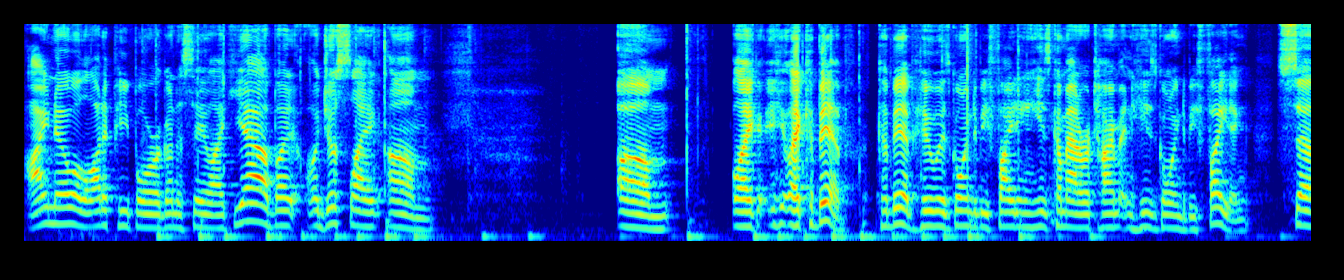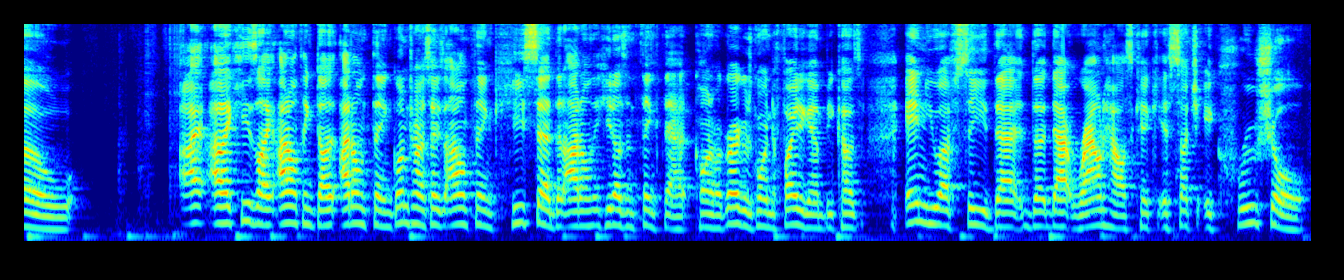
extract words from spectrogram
I know a lot of people are going to say like, yeah, but just like um um, like like Khabib, Khabib, who is going to be fighting. He's come out of retirement and he's going to be fighting. So. I, I like he's like I don't think I don't think what I'm trying to say is I don't think he said that I don't he doesn't think that Conor McGregor is going to fight again because in UFC that that, that roundhouse kick is such a crucial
